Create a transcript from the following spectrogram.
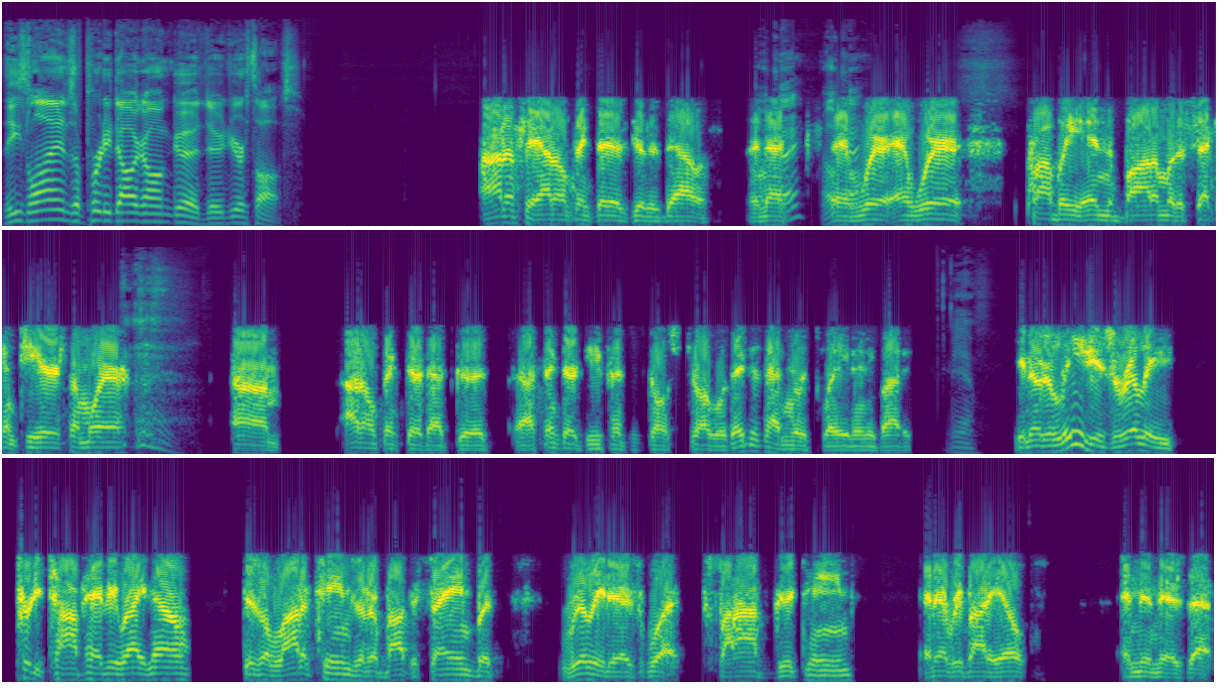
these Lions are pretty doggone good, dude. Your thoughts? Honestly, I don't think they're as good as Dallas, and okay, that okay. and we're and we're probably in the bottom of the second tier somewhere. um, I don't think they're that good. I think their defense is going to struggle. They just haven't really played anybody. Yeah. You know, the league is really pretty top heavy right now. There's a lot of teams that are about the same, but really there's what five good teams and everybody else, and then there's that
